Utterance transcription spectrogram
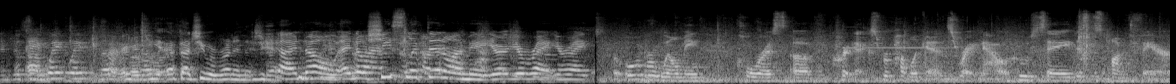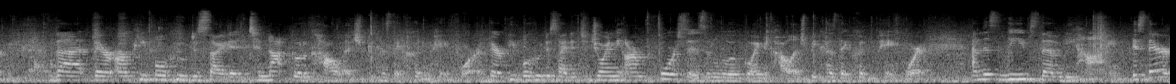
And just- Wait, wait, Sorry. I thought you were running this. yeah. I know, I know, she slipped in on me. You're, you're right, you're right. overwhelming chorus of critics, Republicans right now, who say this is unfair. That there are people who decided to not go to college because they couldn't pay for it. There are people who decided to join the armed forces in lieu of going to college because they couldn't pay for it. And this leaves them behind. Is there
